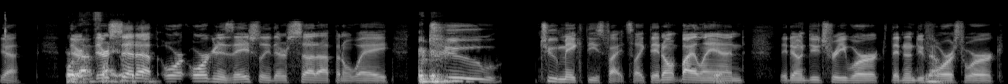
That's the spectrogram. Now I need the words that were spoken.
Yeah. They're they're fight. set up or organizationally they're set up in a way to to make these fights. Like they don't buy land, they don't do tree work, they don't do No. forest work.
